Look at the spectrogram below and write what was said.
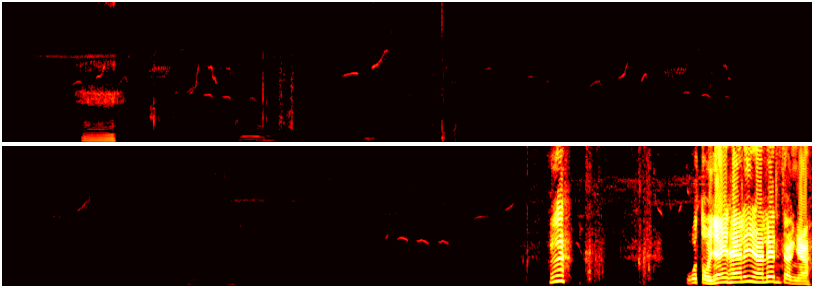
ได้บหันน่ะ อืม นี่ไงลงแล้วก็เลี้ยวแต่ไม่ได้นี่ โอ้ตัวใหญ่แท้เลยนะเล่นจังเนี่ย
